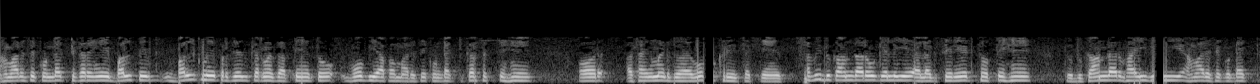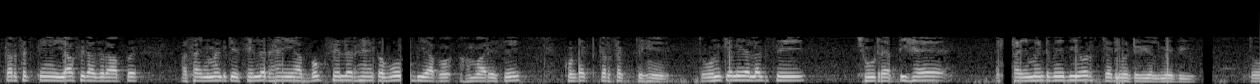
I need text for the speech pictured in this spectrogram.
हमारे से कांटेक्ट करेंगे बल्क बल्क में परचेज करना चाहते हैं तो वो भी आप हमारे से कांटेक्ट कर सकते हैं, और असाइनमेंट जो है वो खरीद सकते हैं। सभी दुकानदारों के लिए अलग से रेट्स होते हैं तो दुकानदार भाई भी हमारे से कांटेक्ट कर सकते हैं, या फिर अगर आप असाइनमेंट के सेलर हैं या बुक सेलर हैं तो वो भी आप हमारे से कांटेक्ट कर सकते हैं। तो उनके लिए अलग से छूट रहती है असाइनमेंट में भी और स्टडी मटेरियल में भी। तो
